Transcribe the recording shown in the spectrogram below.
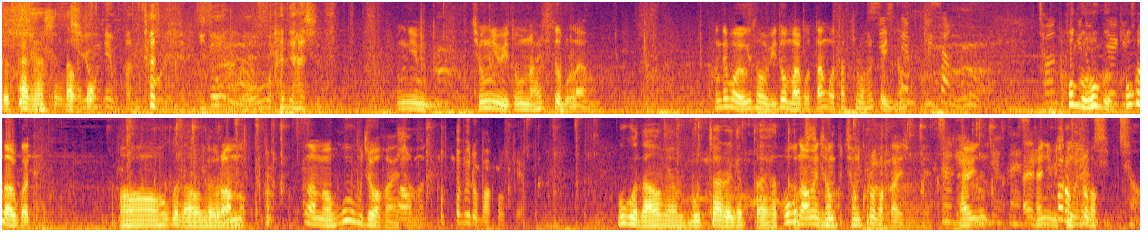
끝까지 하신다고 지용님 완전 이도를 너무 많이 하시네. 형님 지용님 위도우는 할지도 몰라요 근데 뭐 여기서 위도우 말고 딴 거 딱히 뭐 할 게 있나? 호그 호그 호그 나올 것 같아 어 호구 이거로 안 나오면 먹 호그 나오면 호그 부조화 가야죠 다음은 톱톱이로 바꿀게요. 호구 나오면 못 자르겠다 야타 나오면. 정, 정크로 바꿔야죠 이제. 자연 자연님이 정크로 바꿔. 30초.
